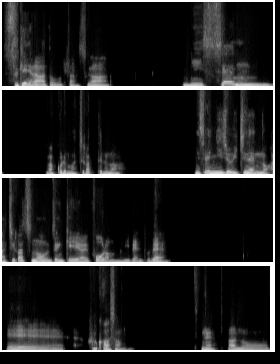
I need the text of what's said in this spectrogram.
すげえなと思ったんですが、2000、あ、これ間違ってるな。2021年の8月の全経 AI フォーラムのイベントで、えー、古川さんですね。あの、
